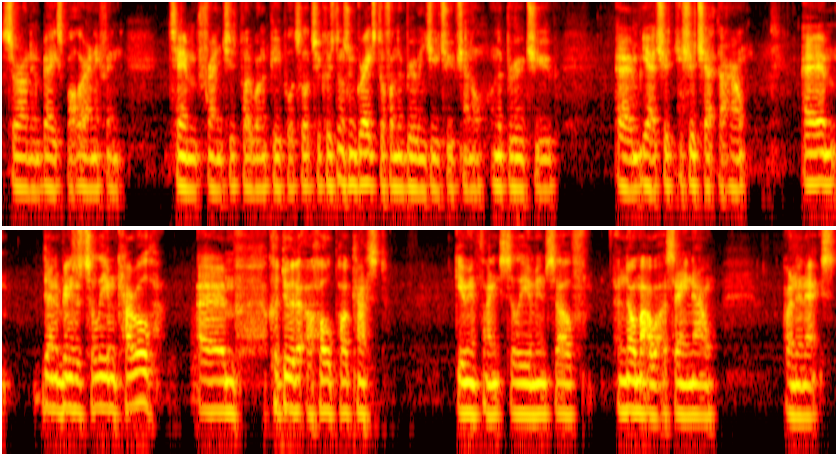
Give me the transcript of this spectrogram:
surrounding baseball or anything, Tim French is probably one of the people to talk to because he's done some great stuff on the Bruins YouTube channel, on the Brew Tube. Um, yeah, you should, you should check that out. Um, then it brings us to Liam Carroll. Um, I could do a whole podcast giving thanks to Liam himself. And no matter what I say now, on the next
